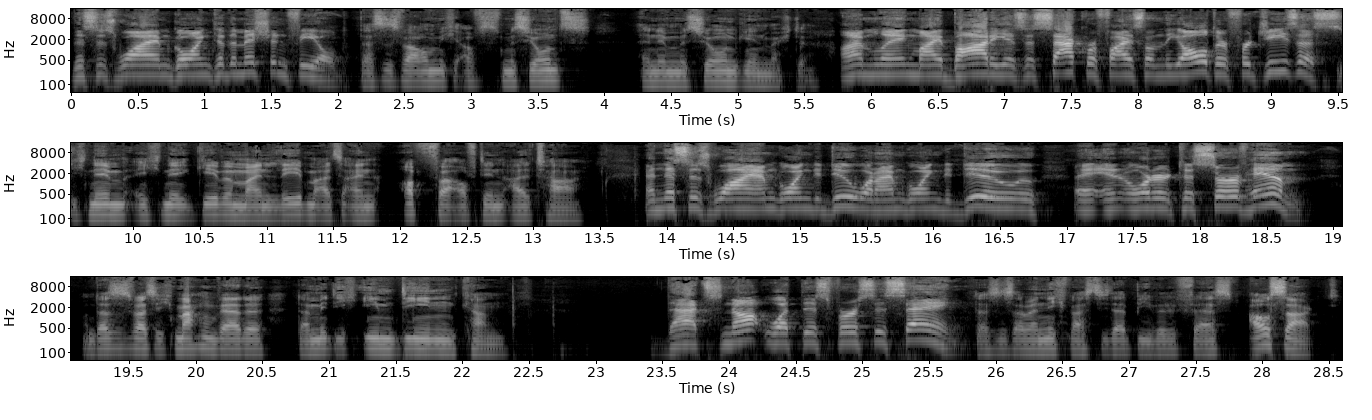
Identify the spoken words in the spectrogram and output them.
This is why I'm going to the mission field. Das ist, warum ich aufs Missions, in die Mission gehen möchte. I'm laying my body as a sacrifice on the altar for Jesus. Ich nehme, ich ne, gebe mein Leben als ein Opfer auf den Altar. And this is why I'm going to do what I'm going to do uh, in order to serve Him. Und das ist, was ich machen werde, damit ich ihm dienen kann. That's not what this verse is saying. Das ist aber nicht, was dieser Bibelvers aussagt.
